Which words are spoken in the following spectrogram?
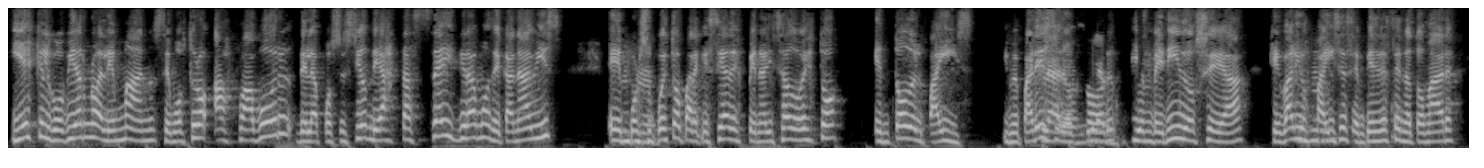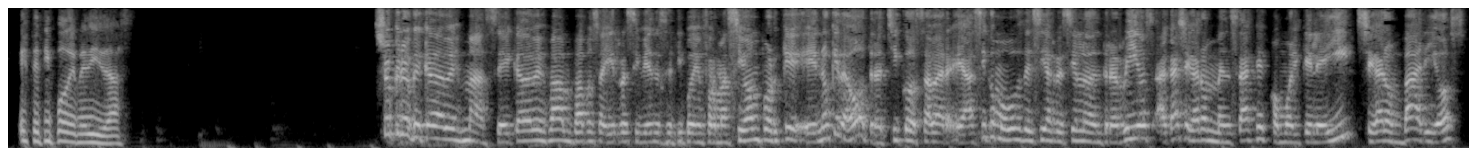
y es que el gobierno alemán se mostró a favor de la posesión de hasta 6 gramos de cannabis, eh, por supuesto, para que sea despenalizado esto en todo el país. Y me parece, doctor, bienvenido sea que varios países empiecen a tomar este tipo de medidas. Yo creo que cada vez más, ¿eh? cada vez vamos a ir recibiendo ese tipo de información porque eh, no queda otra, chicos. A ver, eh, así como vos decías recién lo de Entre Ríos, acá llegaron mensajes como el que leí, llegaron varios,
